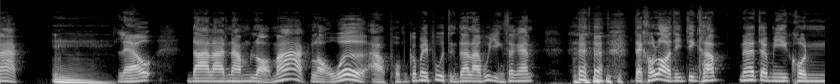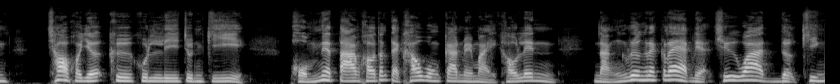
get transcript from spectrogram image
มาก อืม แล้วดารานำหล่อมากหล่อเวอร์อ่าวผมก็ไม่พูดถึงดาราผู้หญิงซะงั้น แต่เขาหล่อจริง ๆ ครับ น่าจะมีคนชอบเขาเยอะคือคุณลีจุนกี ผมเนี่ยตามเขาตั้งแต่เข้าวงการใหม่ ๆ เขาเล่นหนังเรื่องแรก ๆ เนี่ย ชื่อว่า The King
